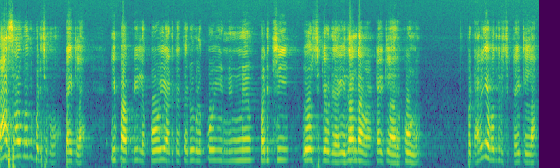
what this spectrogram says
பாஸ் ஆகும்போது படிச்சிருவோம் டைட்டில் இப்போ அப்படி இல்லை. போய் அடுத்த தெருவில் போய் நின்று படித்து யோசிக்க வேண்டிய இதாண்டா டைட்டிலாக இருக்கும்னு. இப்போ நிறைய வந்துருச்சு டைட்டில்லாம்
